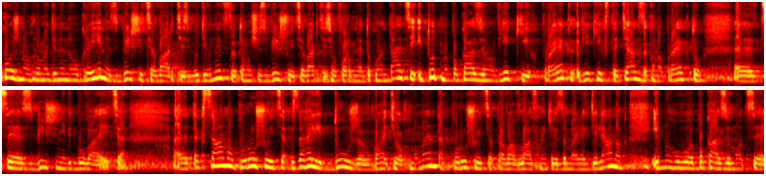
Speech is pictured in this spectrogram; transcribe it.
кожного громадянина України збільшиться вартість будівництва, тому що збільшується вартість оформлення документації. І тут ми показуємо, в яких проект, в яких статтях законопроекту е, це збільшення відбувається. Е, Так само порушується взагалі дуже в багатьох моментах порушуються права власників земельних ділянок, і ми говоримо, показуємо це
